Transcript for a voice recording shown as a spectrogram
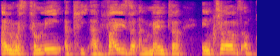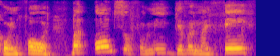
and was to me a key advisor and mentor in terms of going forward. But also for me, given my faith,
